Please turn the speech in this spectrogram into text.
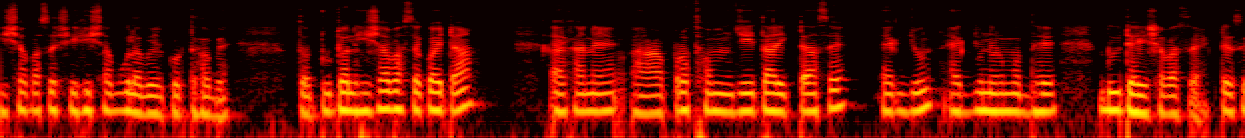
হিসাব আছে সেই হিসাবগুলো বের করতে হবে। তো টোটাল হিসাব আছে কয়টা? এখানে প্রথম যে তারিখটা আছে, এক জুন, এক জুনের মধ্যে দুইটা হিসাব আছে। একটা হচ্ছে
